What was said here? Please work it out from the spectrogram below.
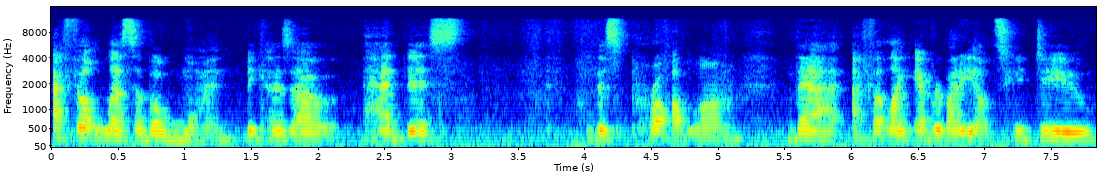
I felt less of a woman because I had this this problem that I felt like everybody else could do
